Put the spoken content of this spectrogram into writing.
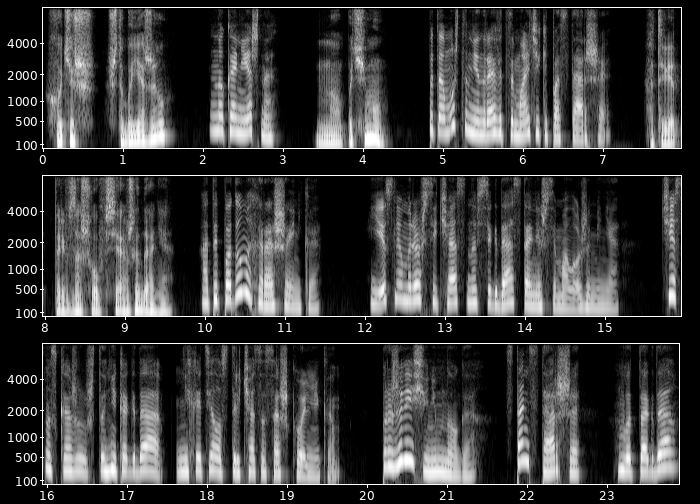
«Хочешь, чтобы я жил?» Ну, конечно. «Но почему?» Потому что мне нравятся мальчики постарше. Ответ превзошел все ожидания. А ты подумай хорошенько. Если умрешь сейчас, навсегда останешься моложе меня. Честно скажу, что никогда не хотела встречаться со школьником. Проживи еще немного. Стань старше. Вот тогда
